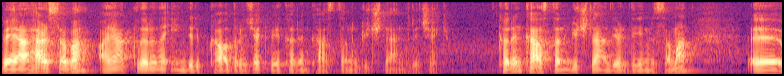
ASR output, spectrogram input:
veya her sabah ayaklarını indirip kaldıracak ve karın kaslarını güçlendirecek. Karın kaslarını güçlendirdiğiniz zaman e,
